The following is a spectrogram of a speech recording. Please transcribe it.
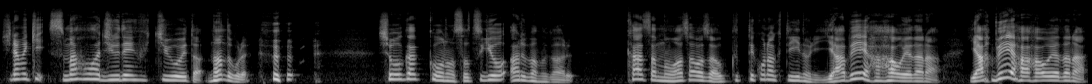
ひらめき。スマホは充電中を得た。なんだこれ？小学校の卒業アルバムがある。母さんもわざわざ送ってこなくていいのにやべえ母親だな。やべえ母親だな。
